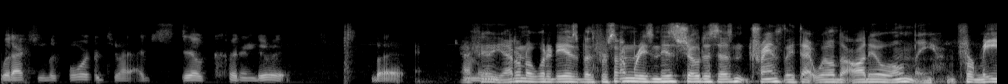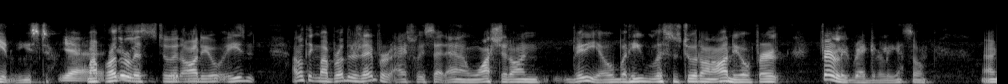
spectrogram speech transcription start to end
would actually look forward to, I, I still couldn't do it. But I I feel mean- you. I don't know what it is, but for some reason his show just doesn't translate that well to audio only. For me, at least. yeah, My brother listens to it audio. He's I don't think my brother's ever actually sat down and watched it on video, but he listens to it on audio fair, fairly regularly. So uh,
